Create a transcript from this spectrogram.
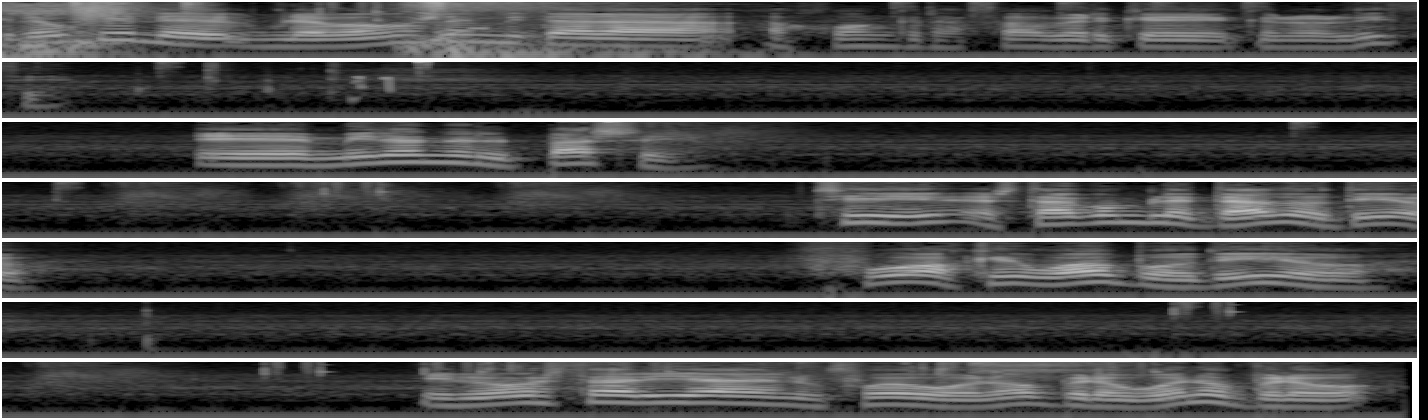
Creo que le, vamos a invitar a, a Juancraft a ver qué, nos dice. Eh, mira en el pase. Sí, está completado, tío. ¡Fua, qué guapo, tío! Y luego estaría en fuego, ¿no? Pero bueno, pero...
